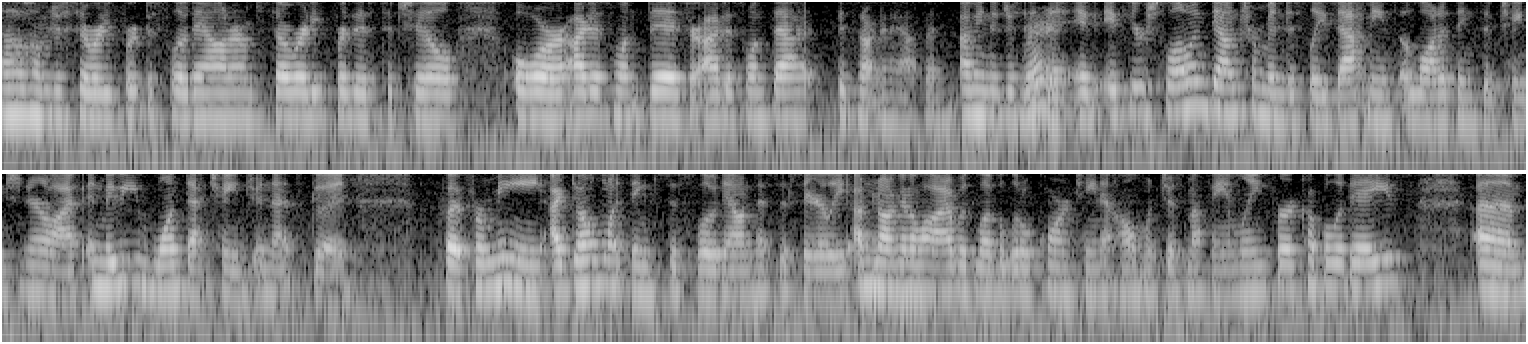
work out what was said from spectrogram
oh, I'm just so ready for it to slow down, or I'm so ready for this to chill, or I just want this, or I just want that. It's not going to happen. I mean, it just Right. isn't. If, if you're slowing down tremendously, that means a lot of things have changed in your life, and maybe you want that change, and that's good. But for me, I don't want things to slow down necessarily. I'm not Mhm. gonna lie, I would love a little quarantine at home with just my family for a couple of days. Um,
